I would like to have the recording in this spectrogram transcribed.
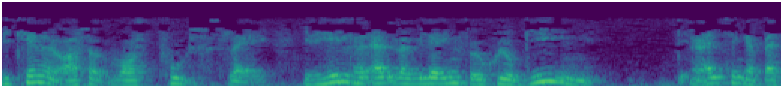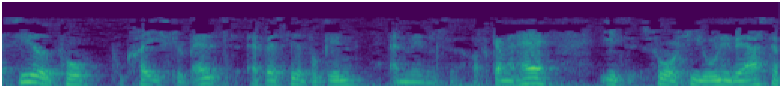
vi kender jo også vores pulsslag. I det hele taget alt, hvad vi laver inden for økologien, Det. Alting er baseret på, på kredsløb. Alt er baseret på genanvendelse. Og skal man have et så at sige, univers, der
